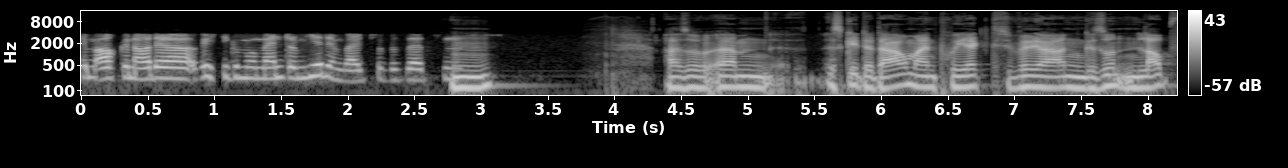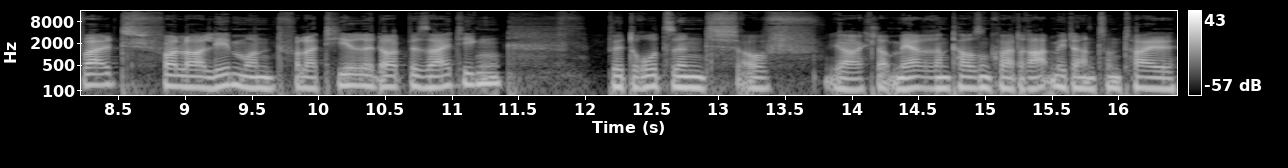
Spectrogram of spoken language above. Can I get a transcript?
eben auch genau der richtige Moment, um hier den Wald zu besetzen. Mhm. Also ähm, es geht ja darum, ein Projekt will ja einen gesunden Laubwald voller Leben und voller Tiere dort beseitigen bedroht sind auf, ja, ich glaube, mehreren tausend Quadratmetern, zum Teil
